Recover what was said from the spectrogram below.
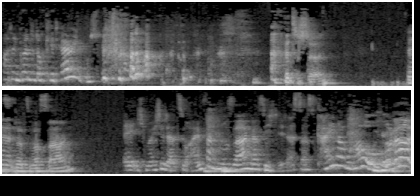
Ach, dann könnte doch Kit Harington spielen. Bitteschön. Willst du Äh. dazu was sagen? Ey, ich möchte dazu einfach nur sagen, dass, ich, dass das keiner braucht, oder?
